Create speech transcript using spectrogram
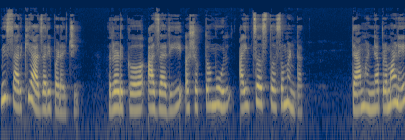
मी सारखी आजारी पडायची. रडकं आजारी अशक्त मूल आईचं असतं असं म्हणतात. त्या म्हणण्याप्रमाणे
